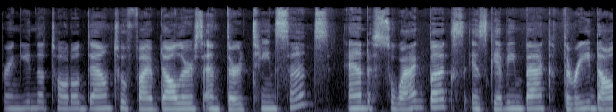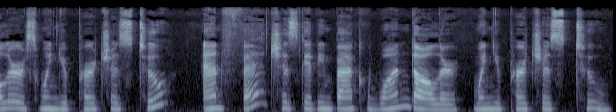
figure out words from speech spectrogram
bringing the total down to $5.13 and Swagbucks is giving back $3 when you purchase two, and Fetch is giving back $1 when you purchase two,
